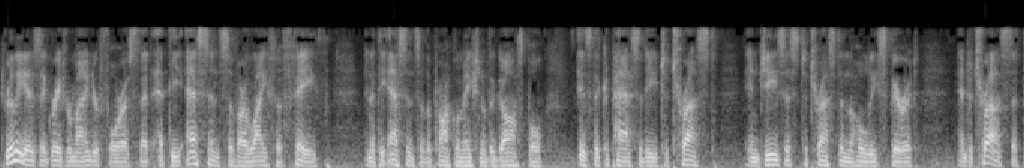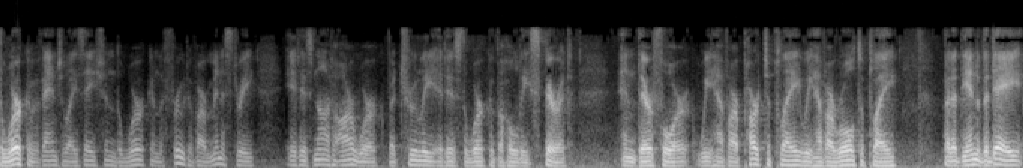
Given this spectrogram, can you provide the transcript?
it really is a great reminder for us that at the essence of our life of faith and at the essence of the proclamation of the gospel is the capacity to trust in Jesus, to trust in the Holy Spirit, and to trust that the work of evangelization, the work and the fruit of our ministry, it is not our work, but truly it is the work of the Holy Spirit and therefore we have our part to play, we have our role to play. But at the end of the day,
